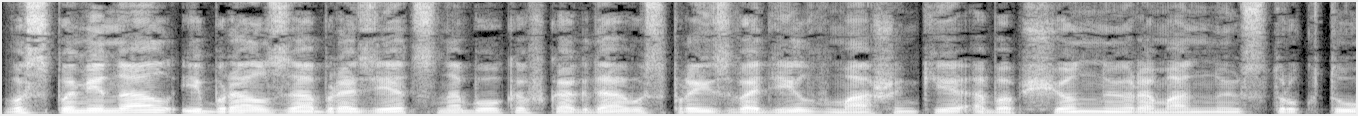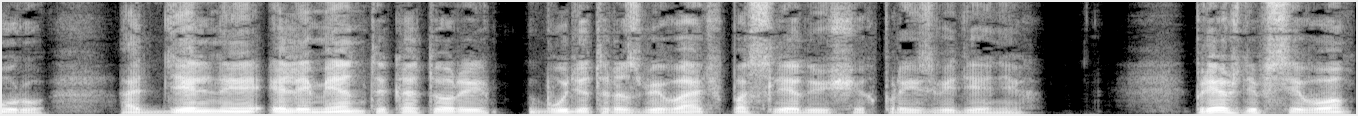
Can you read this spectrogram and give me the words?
воспоминал и брал за образец Набоков, когда воспроизводил в Машеньке обобщенную романную структуру, отдельные элементы которой будет развивать в последующих произведениях. Прежде всего,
